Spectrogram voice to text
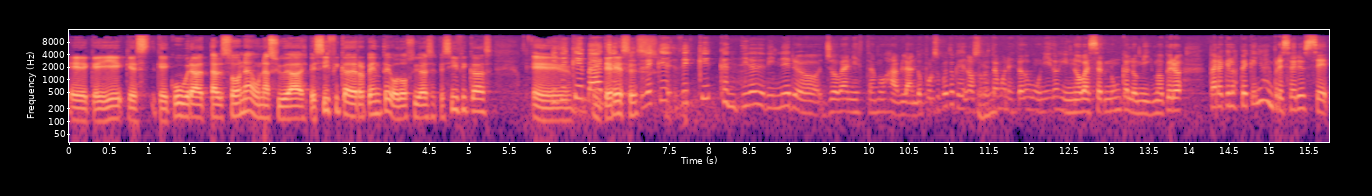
eh, que, que, que, cubra tal zona, una ciudad específica de repente o dos ciudades específicas. Eh, ¿Y de qué intereses. De qué, ¿De qué cantidad de dinero, Giovanni, estamos hablando? Por supuesto que nosotros estamos en Estados Unidos y no va a ser nunca lo mismo, pero para que los pequeños empresarios se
